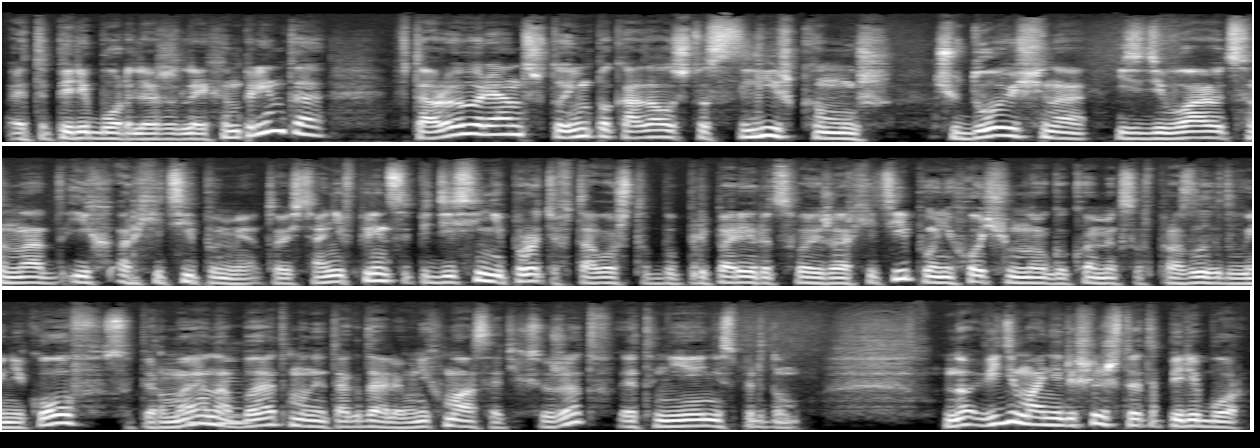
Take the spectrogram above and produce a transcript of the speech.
это перебор для, для их импринта. Второй вариант, что им показалось, что слишком уж чудовищно издеваются над их архетипами. То есть они, в принципе, DC не против того, чтобы препарировать свои же архетипы. У них очень много комиксов про злых двойников, Супермена, Мгм. Бэтмена и так далее. У них масса этих сюжетов. Это не Энис придумал. Но, видимо, они решили, что это перебор.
